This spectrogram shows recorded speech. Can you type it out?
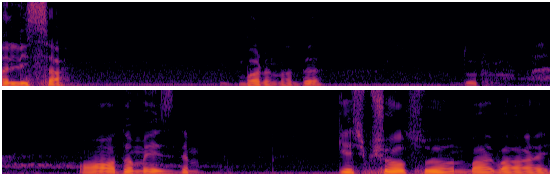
Lisa. Barın adı. Dur. Aa adamı ezdim. Geçmiş olsun. Bay bay.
